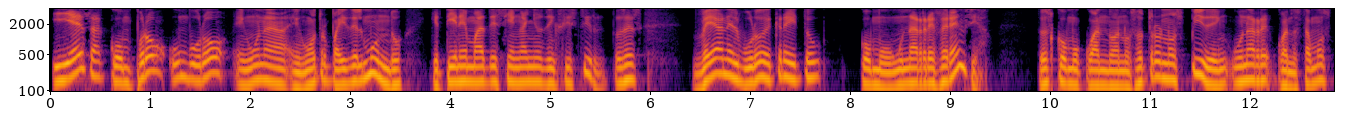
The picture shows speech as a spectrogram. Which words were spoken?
Y esa compró un buró en, una, en otro país del mundo que tiene más de 100 años de existir. Entonces, vean el buró de crédito como una referencia. Entonces, como cuando a nosotros nos piden una, re- cuando estamos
